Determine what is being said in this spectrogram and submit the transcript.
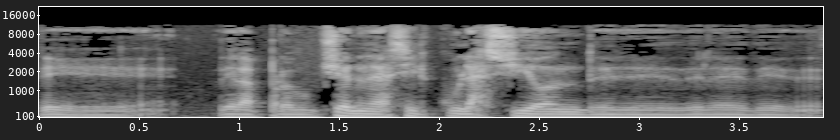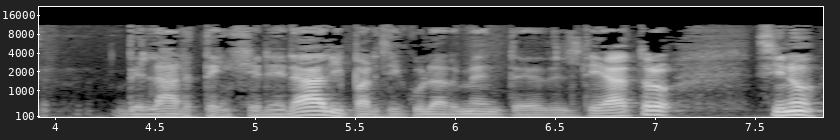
de, la producción y la circulación de- de- de- de- del arte en general y particularmente del teatro, sino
